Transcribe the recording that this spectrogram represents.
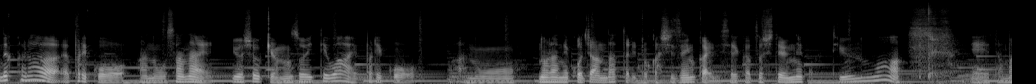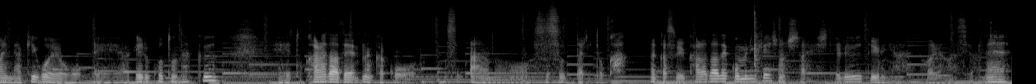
だからやっぱりこうあの幼い幼少期を除いてはやっぱりこうあの野良猫ちゃんだったりとか自然界で生活してる猫っていうのは、えー、たまに鳴き声を、えー、上げることなく、えーと、体でなんかこうあのすすったりとかなんかそういう体でコミュニケーションしたりしてるというふうには言われますよね。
